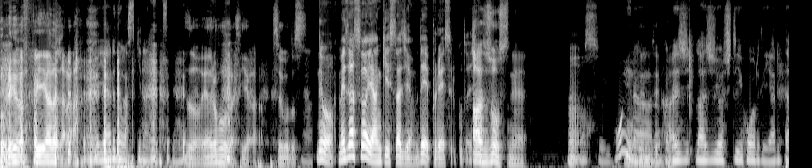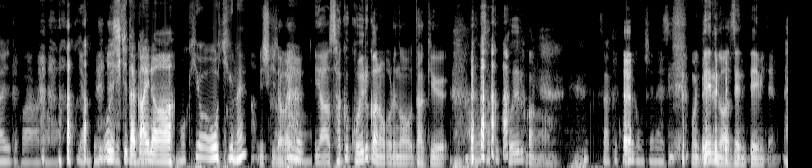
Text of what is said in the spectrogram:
俺はプレイヤーだから。やるのが好きなんですね。そう、やる方が好きだから。そういうことっす。でも、目指すはヤンキースタジアムでプレーすることでしょ。あ、そうですね。うん、すごいな。もう全然はいなんかラジ,、ラジオシティホールでやりたいとか。ね意識高いな。目標は大きくね？意識高い。いや、柵超えるかな、俺の打球。あの柵超えるかな？柵超えるかもしれないです。もう出るのは前提みたいな。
